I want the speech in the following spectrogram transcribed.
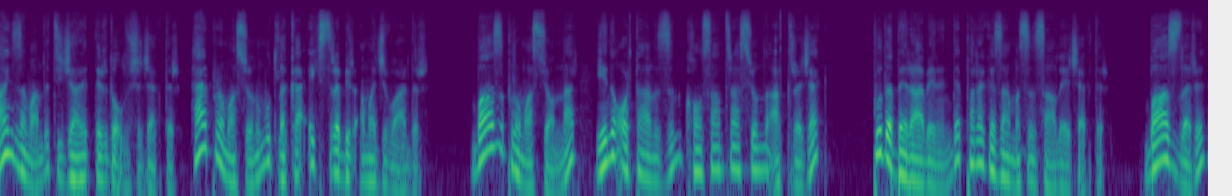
aynı zamanda ticaretleri de oluşacaktır. Her promosyonun mutlaka ekstra bir amacı vardır. Bazı promosyonlar yeni ortağınızın konsantrasyonunu arttıracak, bu da beraberinde para kazanmasını sağlayacaktır. Bazıları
